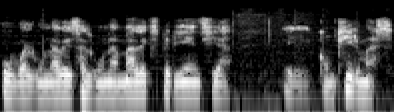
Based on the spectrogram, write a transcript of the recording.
hubo alguna vez alguna mala experiencia eh, con firmas,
